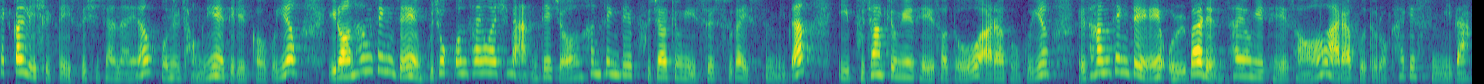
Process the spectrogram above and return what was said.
헷갈리실 때 있으시잖아요. 오늘 정리해 드릴 거고요. 이런 항생제 무조건 사용하시면 안 되죠. 항생제 부작용이 있을 수가 있습니다. 이 부작용에 대해서도 알아보고요. 그래서 항생제의 올바른 사용에 대해서 알아보도록 하겠습니다.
